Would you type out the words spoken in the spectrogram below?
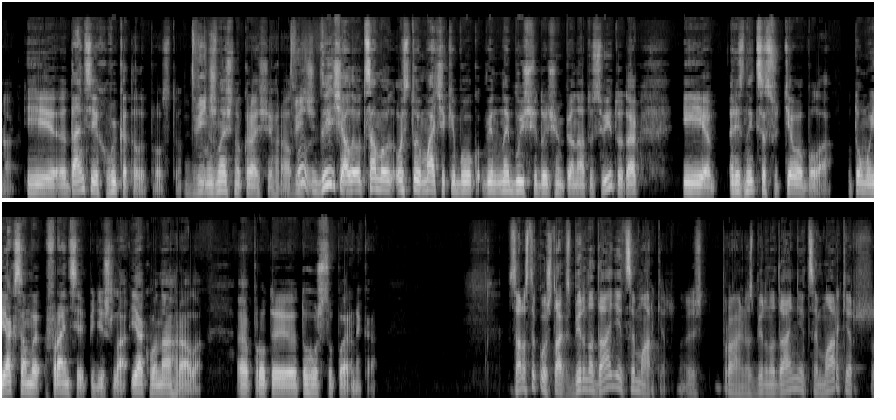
Так. І данці їх викатали просто. Двічі. Вони значно краще грали. Двічі. Ну, двічі, але от саме ось той матч, який був він найближчий до чемпіонату світу, так і різниця суттєва була у тому, як саме Франція підійшла, як вона грала е, проти того ж суперника. Зараз також так, збірна Данії це маркер. Е, правильно, збірна Данії це маркер, е,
